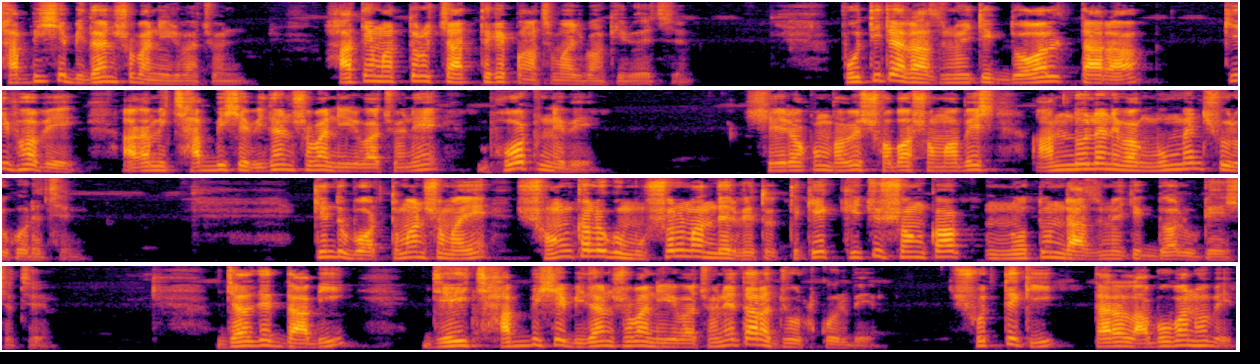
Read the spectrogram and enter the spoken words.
ছাব্বিশে বিধানসভা নির্বাচন। হাতে মাত্র চার থেকে পাঁচ মাস বাকি রয়েছে। প্রতিটা রাজনৈতিক দল, তারা কীভাবে আগামী ছাব্বিশে বিধানসভা নির্বাচনে ভোট নেবে? সেই রকমভাবে সভা, সমাবেশ, আন্দোলন এবং মুভমেন্ট শুরু করেছে। কিন্তু বর্তমান সময়ে সংখ্যালঘু মুসলমানদের ভেতর থেকে কিছু সংখ্যক নতুন রাজনৈতিক দল উঠে এসেছে। যাদের দাবি যে এই ছাব্বিশে বিধানসভা নির্বাচনে তারা জোট করবে। সত্যি কি তারা লাভবান হবে?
